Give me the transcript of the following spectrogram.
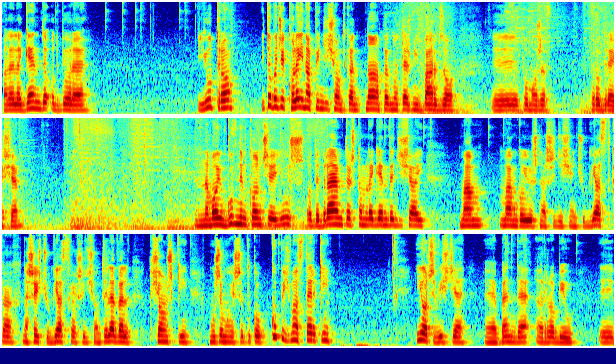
Ale legendę odbiorę jutro. I to będzie kolejna 50. No, na pewno też mi bardzo yy, pomoże w progresie. Na moim głównym koncie już odebrałem też tą legendę dzisiaj. Mam, mam go już na 60 gwiazdkach, na 6 gwiazdkach, 60 level, książki. Muszę mu jeszcze tylko kupić masterki. I oczywiście e, będę robił y,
